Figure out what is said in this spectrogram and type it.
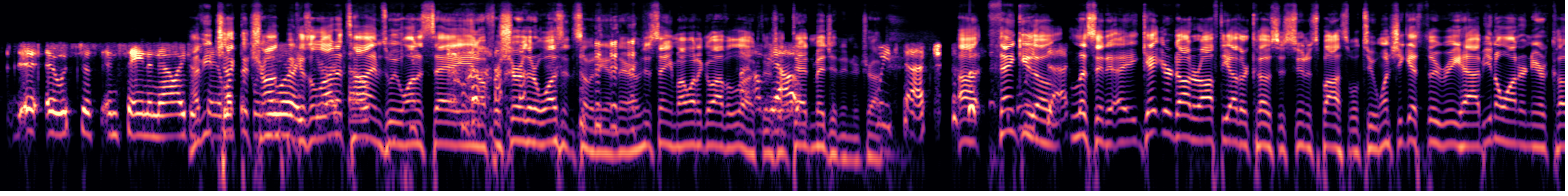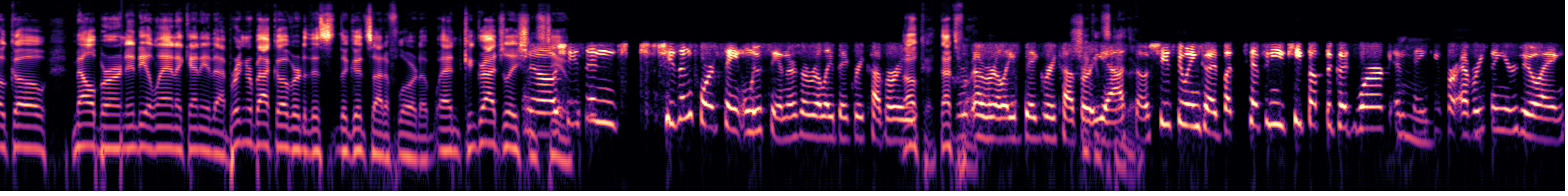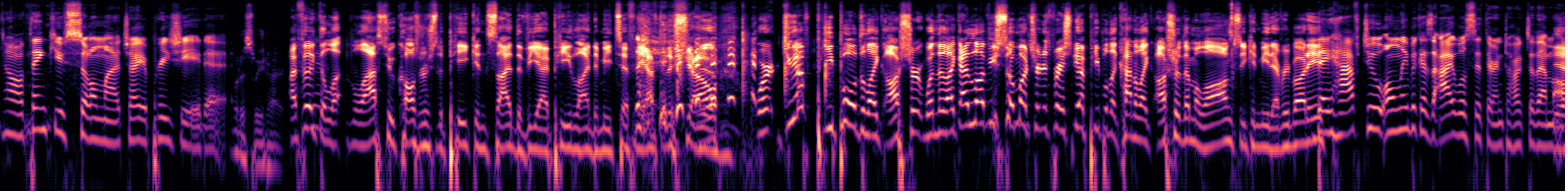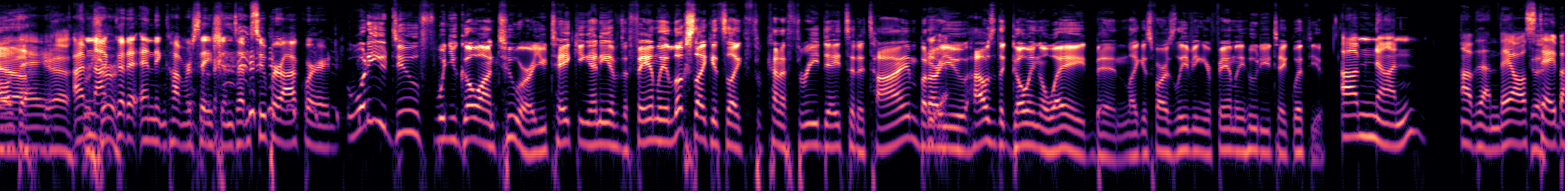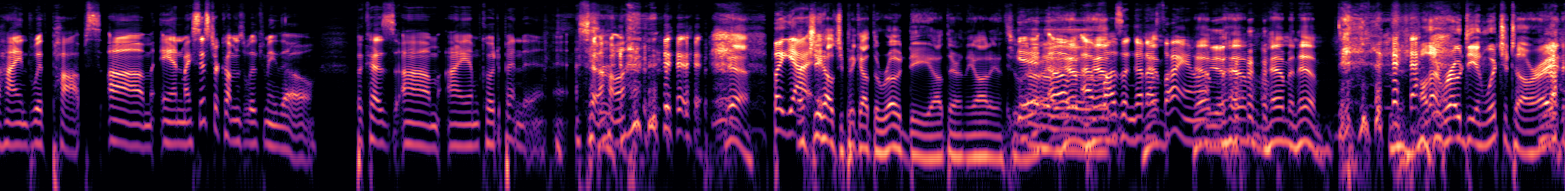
It, it was just insane, and now I just Have you say, checked the trunk? Because a lot of times we want to say, you know, for sure there wasn't somebody in there. I'm just saying you might want to go have a look. There's yeah. a dead midget in your trunk. we checked. Uh, thank you, We though. checked. Listen, uh, get your daughter off the other coast as soon as possible, too. Once she gets through rehab, you don't want her near Cocoa, Melbourne, Indialantic, any of that. Bring her back over to this the good side of Florida. And congratulations No, to you. she's in she's in Port St. Lucie, and there's a really big recovery. Okay, that's fine. a really big recovery. Yeah, so she's doing good. But Tiffany, you keep up the good work, and Mm. thank you for everything you're doing. Oh, thank you so much. I appreciate it. What a sweetheart. I feel like the, the last two calls were just the peek inside the VIP line to meet Tiffany after the show. Where do you have people to like usher when they're like, "I love you so much," or inspiration? Do you have people that kind of like usher them along so you can meet everybody? They have to only because I will sit there and talk to them Yeah, all day. yeah, I'm not sure. good at ending conversations. I'm super awkward. What do you do f- when you go on tour? Are you taking any of the family? It looks like it's like th- kind of three dates at a time, but are Yeah. you? How's the going away been? Like as far as leaving your family, who do you take with you? Um, none. Of them. They all Good. stay behind with pops. Um, and my sister comes with me though because um, I am codependent. So, Yeah. but yeah, and she helps you pick out the road D out there in the audience. You're Yeah, like, oh, him, I him, wasn't gonna him, say him, him. him, him, and him. All that road D in Wichita, right?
